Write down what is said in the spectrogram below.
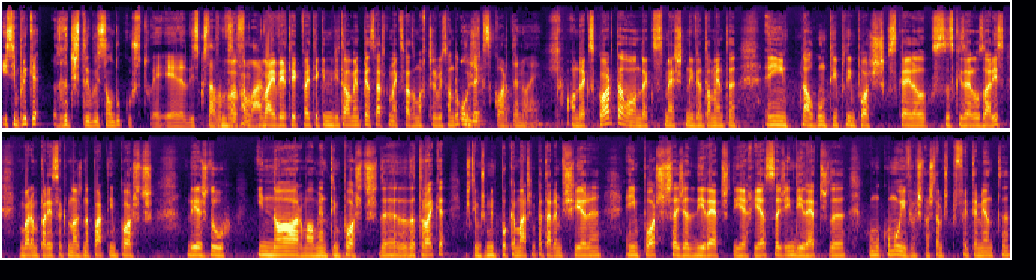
isso implica redistribuição do custo. É, era disso que estávamos vai, a falar. Vai, haver, ter, vai ter que inevitavelmente pensar como é que se faz uma redistribuição do onde custo. Onde é que se corta, não é? Onde é que se corta, ou onde é que se mexe eventualmente em algum tipo de impostos que se queira, que se, se quiser usar isso. Embora me pareça que nós na parte de impostos, desde o enorme aumento de impostos da, da, Troika, nós temos muito pouca margem para estar a mexer em impostos, seja diretos de IRS, seja indiretos de, como, como o IVA. Nós estamos perfeitamente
